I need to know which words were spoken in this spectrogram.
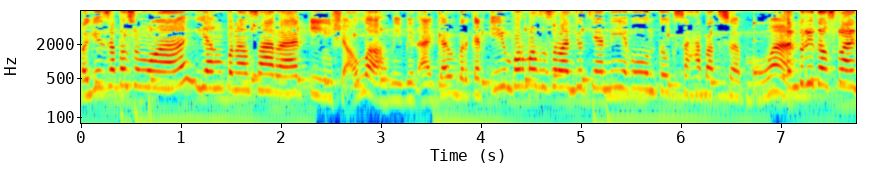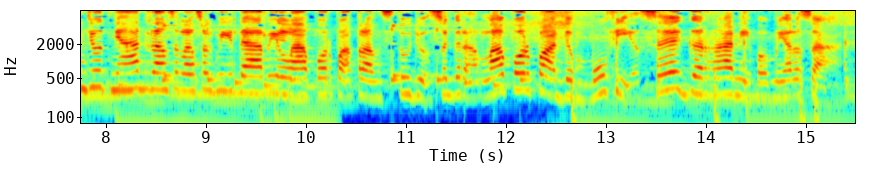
Bagi sahabat semua yang penasaran, insya Allah Mimin akan memberikan informasi selanjutnya nih untuk sahabat semua. Dan berita selanjutnya dilansir langsung nih dari lapor Pak Trans 7 Segera lapor Pak The Movie. Segera nih pemirsa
